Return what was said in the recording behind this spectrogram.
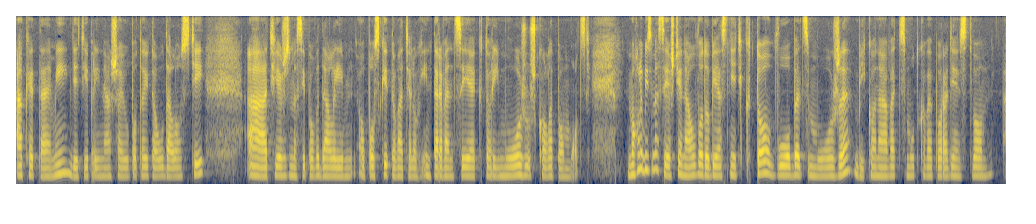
aké témy deti prinášajú po tejto udalosti a tiež sme si povedali o poskytovateľoch intervencie, ktorí môžu škole pomôcť. Mohli by sme si ešte na úvod objasniť, kto vôbec môže vykonávať smutkové poradenstvo a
